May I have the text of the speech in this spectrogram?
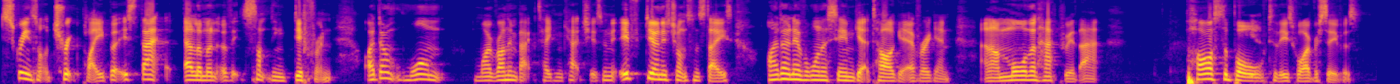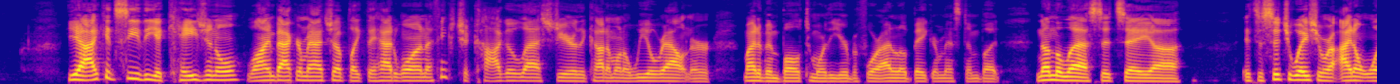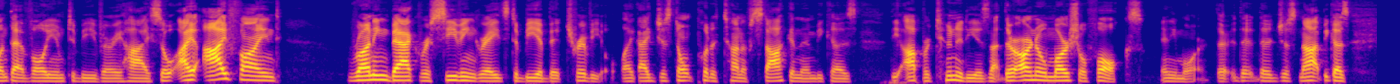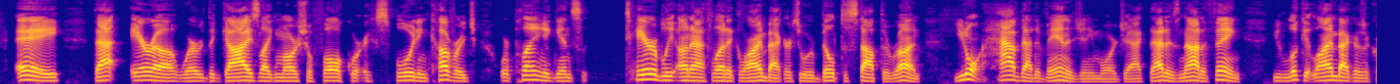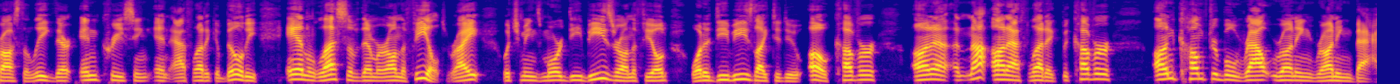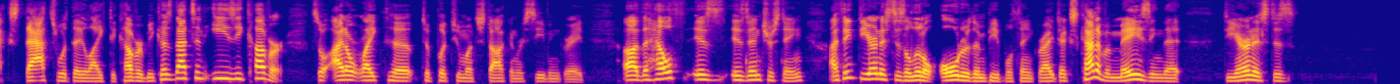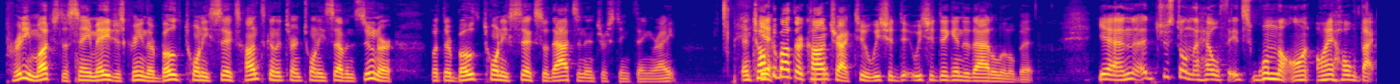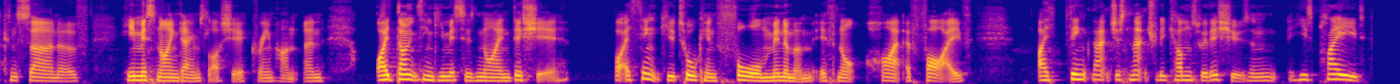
screen's not a trick play, but it's that element of it's something different. I don't want my running back taking catches. And if D'Ernest Johnson stays, I don't ever want to see him get a target ever again. And I'm more than happy with that. Pass the ball yeah. to these wide receivers. Yeah, I could see the occasional linebacker matchup like they had one, I think Chicago last year. They caught him on a wheel route, or might have been Baltimore the year before. I don't know. Baker missed him, but nonetheless, it's a uh, it's a situation where I don't want that volume to be very high. So I I find running back receiving grades to be a bit trivial. Like I just don't put a ton of stock in them because the opportunity is not. There are no Marshall Faulks anymore. They're they're, they're just not because a that era where the guys like Marshall Faulk were exploiting coverage were playing against terribly unathletic linebackers who were built to stop the run. You don't have that advantage anymore, Jack. That is not a thing. You look at linebackers across the league, they're increasing in athletic ability and less of them are on the field, right? Which means more DBs are on the field. What do DBs like to do? Oh, cover un- not unathletic, but cover uncomfortable route running running backs. That's what they like to cover because that's an easy cover. So I don't like to to put too much stock in receiving grade. Uh, the health is is interesting. I think D'Ernest is a little older than people think, right? It's kind of amazing that D'Ernest is pretty much the same age as Kareem. They're both 26. Hunt's going to turn 27 sooner, but they're both 26, so that's an interesting thing, right? And talk yeah. about their contract too. We should we should dig into that a little bit. Yeah, and uh, just on the health, it's one that I, I hold that concern of he missed nine games last year, Kareem Hunt, and I don't think he misses nine this year. But I think you're talking four minimum, if not high of five. I think that just naturally comes with issues, and he's played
